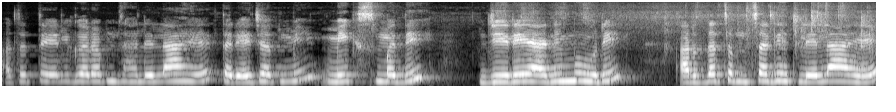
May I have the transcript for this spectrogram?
आता तेल गरम झालेलं आहे. तर याच्यात मी मिक्समध्ये जिरे आणि मोहरी अर्धा चमचा घेतलेला आहे.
